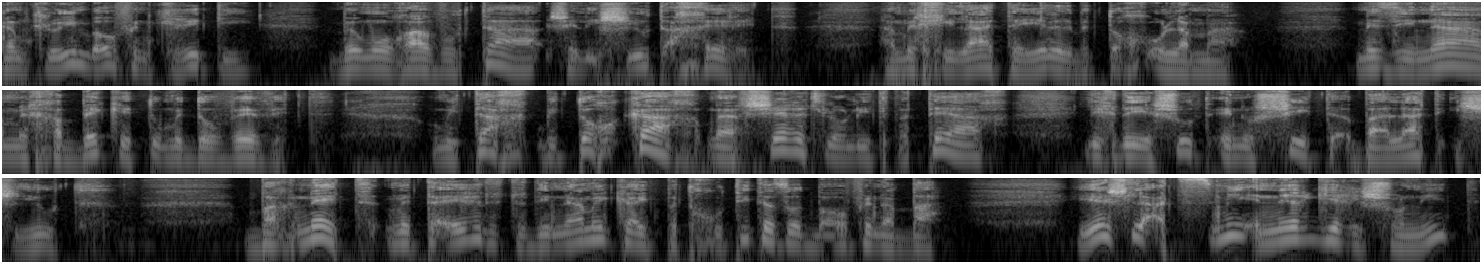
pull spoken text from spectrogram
גם תלויים באופן קריטי במעורבותה של אישיות אחרת, המכילה את הילד בתוך עולמה, מזינה, מחבקת ומדובבת, ומתוך כך מאפשרת לו להתפתח לכדי ישות אנושית בעלת אישיות. ברנט מתארת את הדינמיקה ההתפתחותית הזאת באופן הבא: יש לעצמי אנרגיה ראשונית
